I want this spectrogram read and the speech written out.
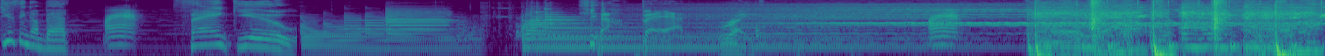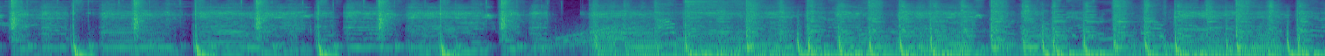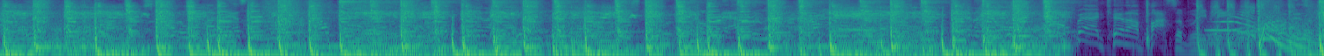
Do you think I'm bad? Thank you. Yeah, bad. Right. Boom.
